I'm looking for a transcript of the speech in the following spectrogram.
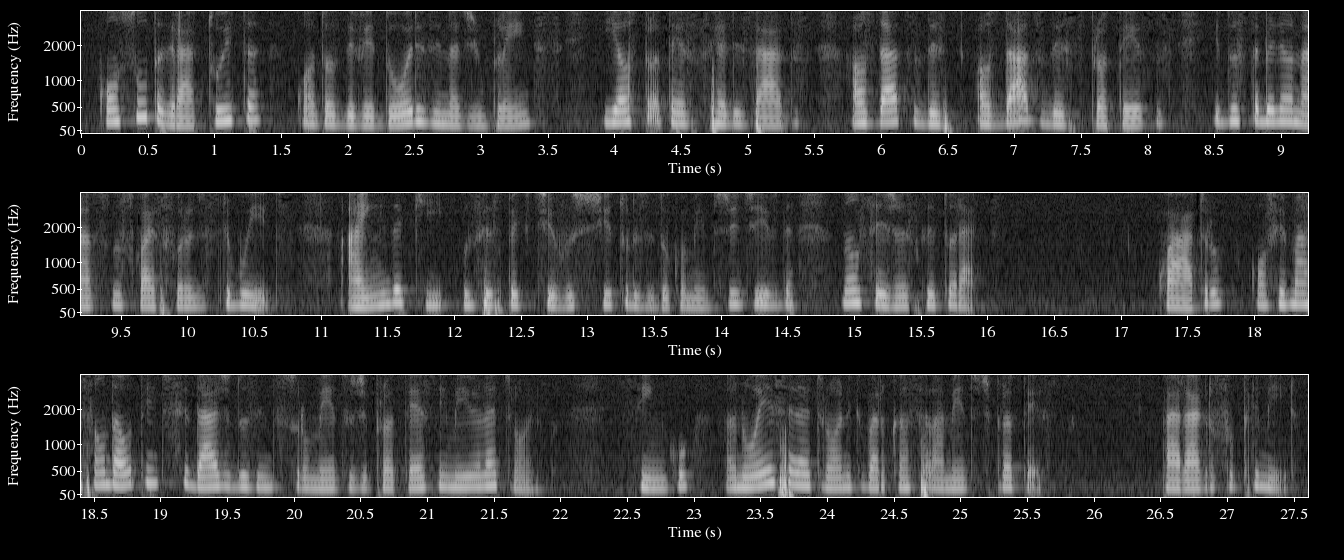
Consulta gratuita quanto aos devedores inadimplentes e aos protestos realizados, aos dados, de, aos dados desses protestos e dos tabelionatos nos quais foram distribuídos, ainda que os respectivos títulos e documentos de dívida não sejam escriturais. 4. Confirmação da autenticidade dos instrumentos de protesto em meio eletrônico. 5. Anuência eletrônica para o cancelamento de protesto. Parágrafo 1.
